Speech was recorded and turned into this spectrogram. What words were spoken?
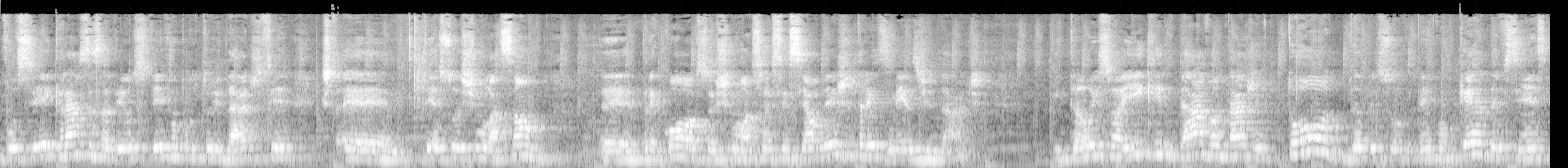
você, graças a Deus, teve a oportunidade de ter, é, ter a sua estimulação é, precoce, a estimulação essencial desde três meses de idade. Então, isso aí que dá vantagem a toda pessoa que tem qualquer deficiência.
